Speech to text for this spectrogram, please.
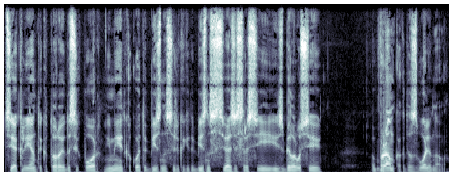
те клиенты, которые до сих пор имеют какой-то бизнес или какие-то бизнес-связи с Россией и с Белоруссией в рамках дозволенного,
